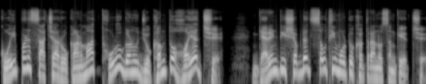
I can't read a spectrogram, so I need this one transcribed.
કોઈ પણ સાચા રોકાણમાં થોડું ઘણું જોખમ તો હોય જ છે. ગેરંટી શબ્દ જ સૌથી મોટો ખતરાનો સંકેત છે.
